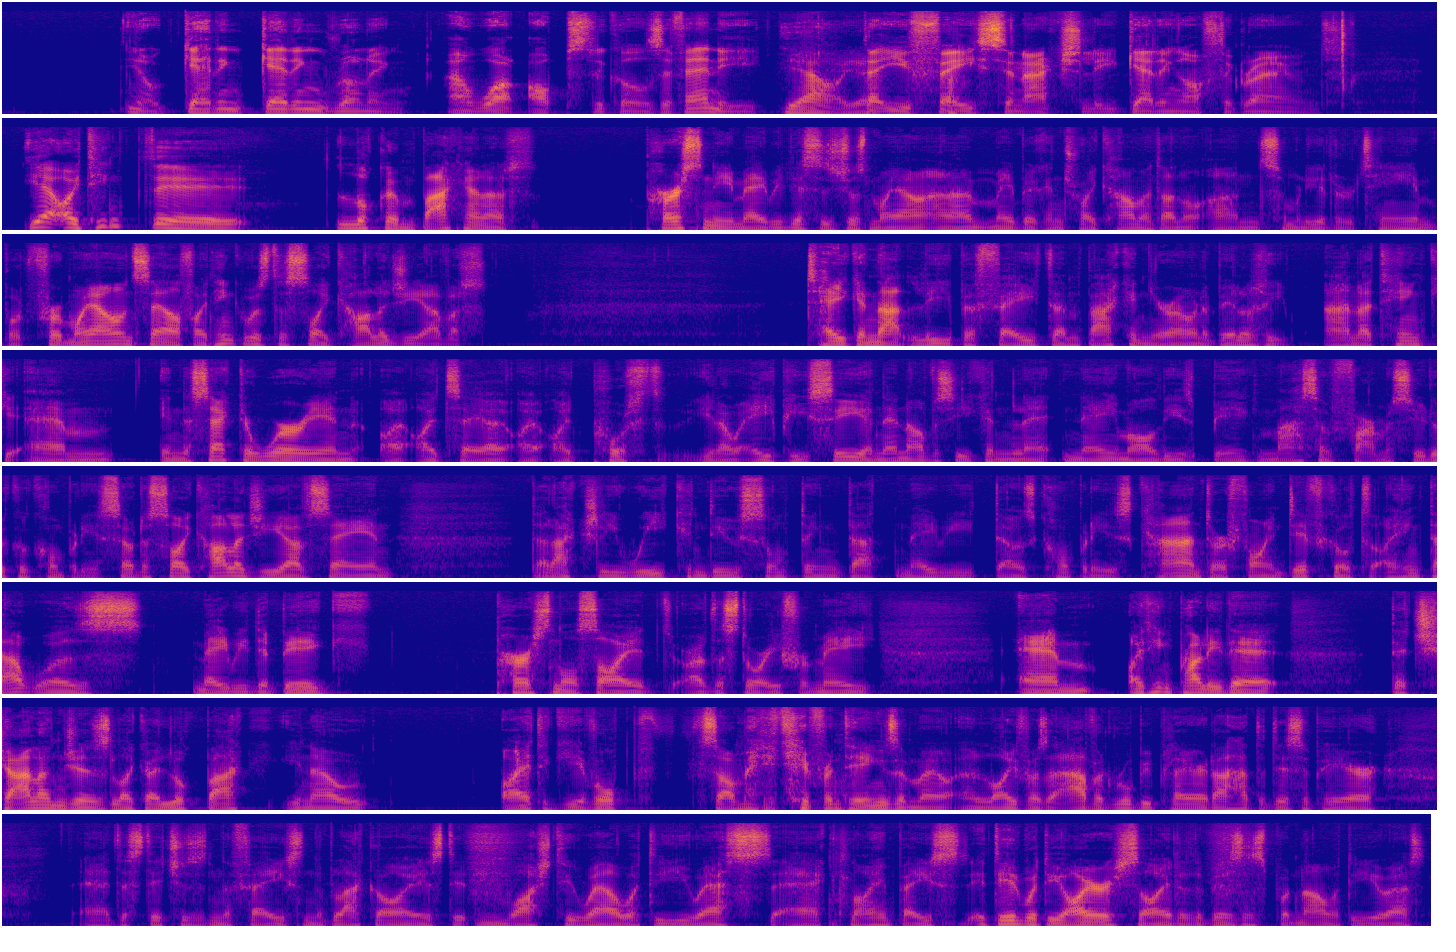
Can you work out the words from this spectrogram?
you know, getting getting running and what obstacles, if any, yeah, yeah. that you face in actually getting off the ground. Yeah, I think the looking back on it, personally, maybe this is just my own, and I, maybe I can try comment on on some of the other team. But for my own self, I think it was the psychology of it, taking that leap of faith and backing your own ability. And I think um, in the sector we're in, I, would say I, would put you know APC, and then obviously you can name all these big, massive pharmaceutical companies. So the psychology of saying that actually we can do something that maybe those companies can't or find difficult. I think that was maybe the big personal side of the story for me. Um, I think probably the the challenges, like I look back, you know, I had to give up so many different things in my life as an avid rugby player. That had to disappear. Uh, the stitches in the face and the black eyes didn't wash too well with the US uh, client base. It did with the Irish side of the business, but not with the US.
